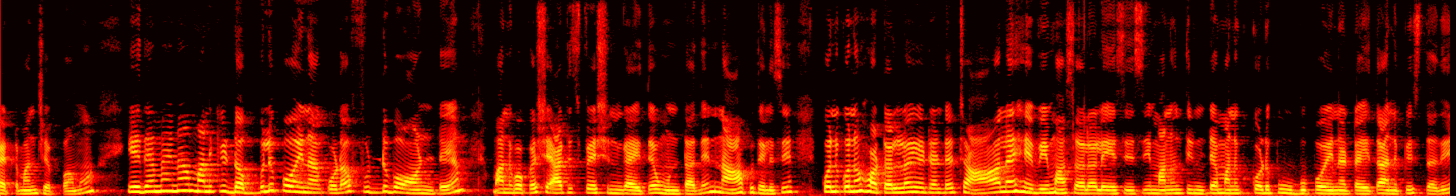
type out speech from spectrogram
పెట్టమని చెప్పాము. ఏదేమైనా మనకి డబ్బులు పోయినా కూడా ఫుడ్ బాగుంటే మనకు ఒక సాటిస్ఫాక్షన్గా అయితే ఉంటుంది. నాకు తెలిసి కొన్ని కొన్ని హోటల్లో ఏంటంటే చాలా హెవీ మసాలాలు వేసేసి మనం తింటే మనకు కడుపు ఉబ్బిపోయినట్టు అయితే అనిపిస్తుంది.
